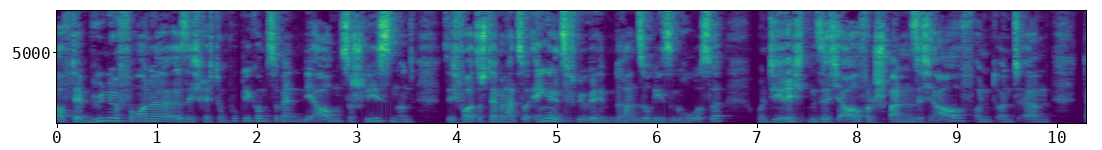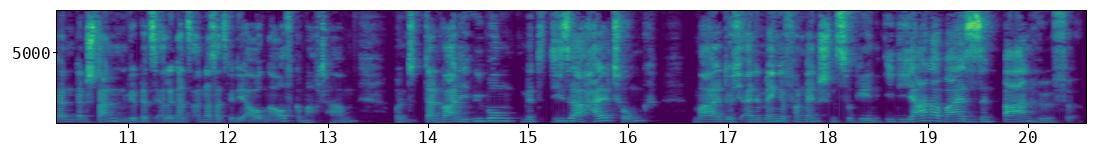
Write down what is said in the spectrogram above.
auf der Bühne vorne äh, sich Richtung Publikum zu wenden, die Augen zu schließen und sich vorzustellen, man hat so Engelsflügel hinten dran, so riesengroße, und die richten sich auf und spannen sich auf und, und ähm, dann, dann standen wir plötzlich alle ganz anders, als wir die Augen aufgemacht haben. Und dann war die Übung mit dieser Haltung mal durch eine Menge von Menschen zu gehen. Idealerweise sind Bahnhöfe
